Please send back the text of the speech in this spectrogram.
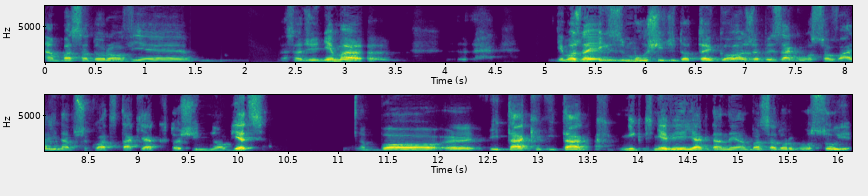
ambasadorowie w zasadzie nie ma, nie można ich zmusić do tego, żeby zagłosowali na przykład tak, jak ktoś inny obiecał. Bo e, i tak, i tak nikt nie wie, jak dany ambasador głosuje.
